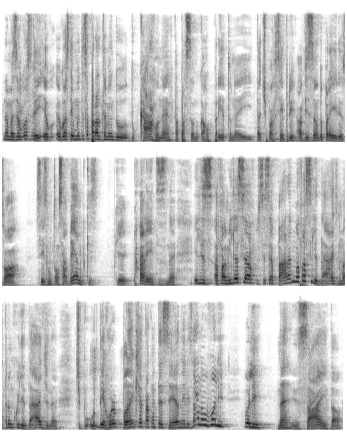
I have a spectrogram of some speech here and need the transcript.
Não, mas eu gostei. Eu, eu gostei muito dessa parada também do, do carro, né? Tá passando o carro preto, né? E tá, tipo, sempre avisando pra eles, ó, vocês não estão sabendo, porque, porque, parênteses, né? Eles, a família se, se separa numa facilidade, numa tranquilidade, né? Tipo, o terror punk já tá acontecendo, e eles, ah, não, eu vou ali, vou ali, né? E saem e tal.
